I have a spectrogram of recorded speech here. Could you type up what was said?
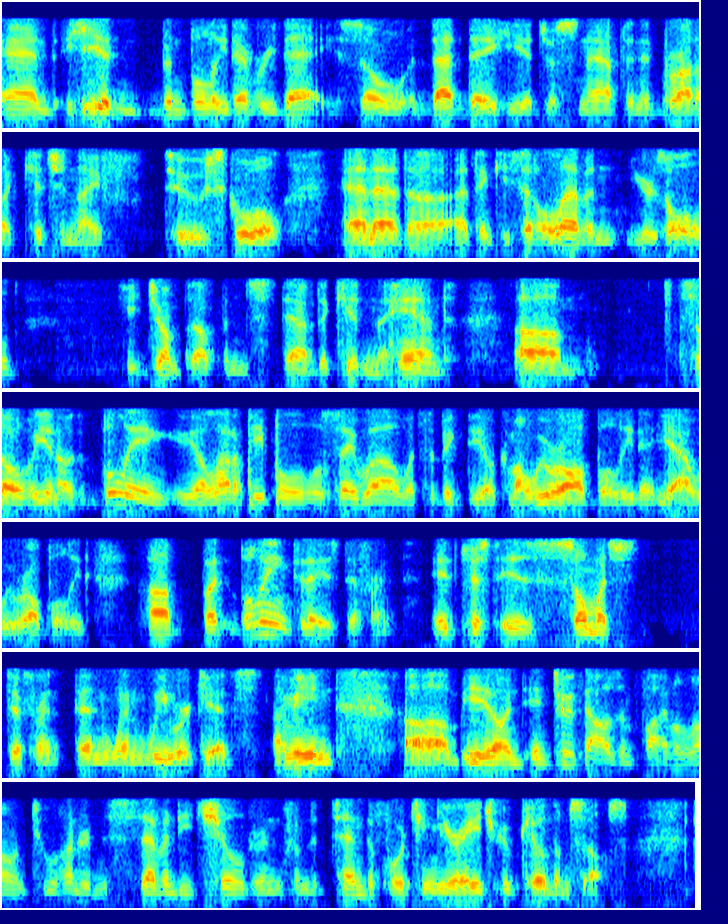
And he had been bullied every day. So that day he had just snapped and had brought a kitchen knife to school. And at, uh, I think he said 11 years old, he jumped up and stabbed a kid in the hand. Um, so you know, bullying. You know, a lot of people will say, "Well, what's the big deal? Come on, we were all bullied." Yeah, we were all bullied. Uh, but bullying today is different. It just is so much different than when we were kids. I mean, um, you know, in, in 2005 alone, 270 children from the 10 to 14 year age group killed themselves.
